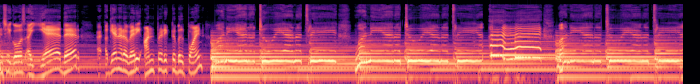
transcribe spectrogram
Then she goes a yeah there again at a very unpredictable point. One e and a two e and a three. One e and a two e and a three. Hey. One e and a two and a three.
